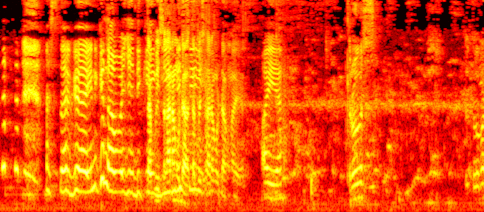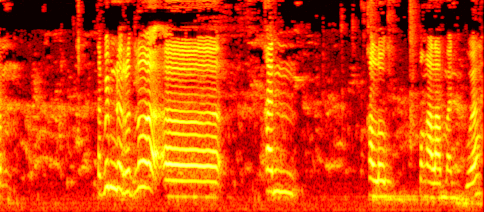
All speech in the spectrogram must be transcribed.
astaga ini kenapa jadi kayak tapi sekarang gini udah, sih tapi sekarang udah enggak ya. oh iya Terus itu kan tapi menurut lo eh, kan kalau pengalaman gua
